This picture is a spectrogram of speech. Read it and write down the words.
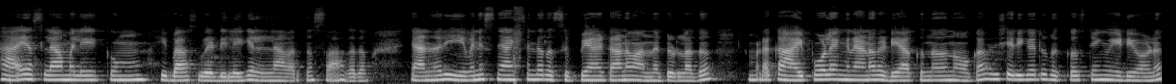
ഹായ് അസ്സാം വലൈക്കും ഹിബാസ് വേഡിലേക്ക് എല്ലാവർക്കും സ്വാഗതം. ഞാനൊരു ഈവനിങ് സ്നാക്സിന്റെ റെസിപ്പി ആയിട്ടാണ് വന്നിട്ടുള്ളത്. നമ്മുടെ കായ്പോള എങ്ങനെയാണ് റെഡിയാക്കുന്നത് നോക്കാം. ഇത് ശരിക്കും ഒരു റിക്വസ്റ്റിംഗ് വീഡിയോ ആണ്.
